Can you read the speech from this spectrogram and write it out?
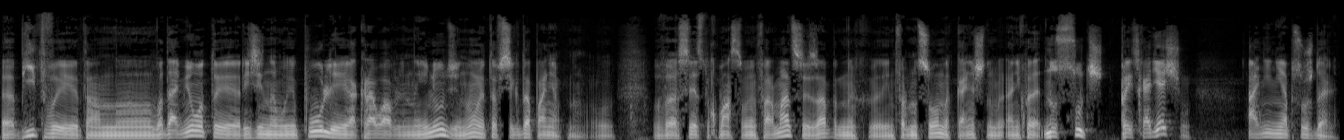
э, битвы, там э, водометы, резиновые пули, окровавленные люди, ну, это всегда понятно. В средствах массовой информации, западных, информационных, конечно, они хватает. Но суть происходящего они не обсуждали.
